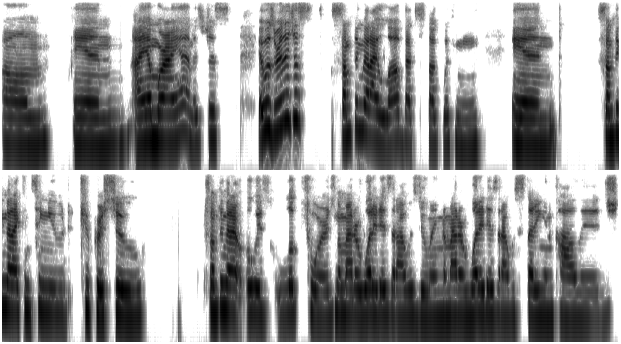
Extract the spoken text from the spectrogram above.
Um, and I am where I am. It's just, it was really just something that I love that stuck with me and something that I continued to pursue, something that I always looked towards, no matter what it is that I was doing, no matter what it is that I was studying in college.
